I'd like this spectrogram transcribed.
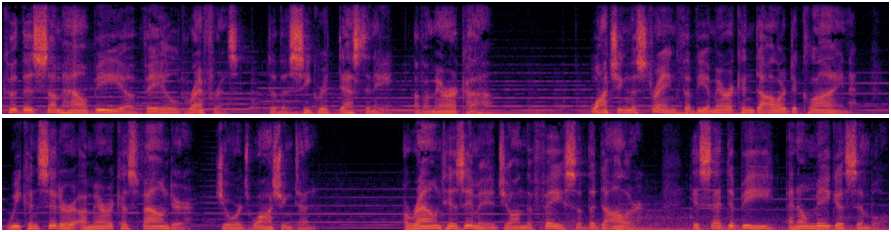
Could this somehow be a veiled reference to the secret destiny of America? Watching the strength of the American dollar decline, we consider America's founder, George Washington. Around his image on the face of the dollar is said to be an omega symbol,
